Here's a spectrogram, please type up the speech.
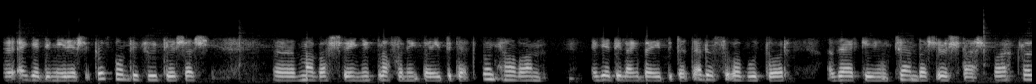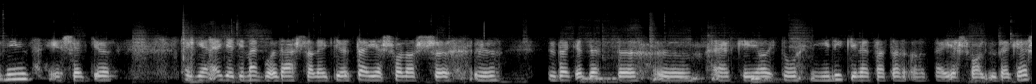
Egyedi mérésű központi fűtéses, magas fényű plafonig beépített konyha van, egyedileg beépített előszobabútor, az erkélyünk csendes ősfás parkra néz, és egy, egy ilyen egyedi megoldással egy teljes falas üvegezett erkélyajtó nyílik, illetve hát a, teljes fal üveges,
